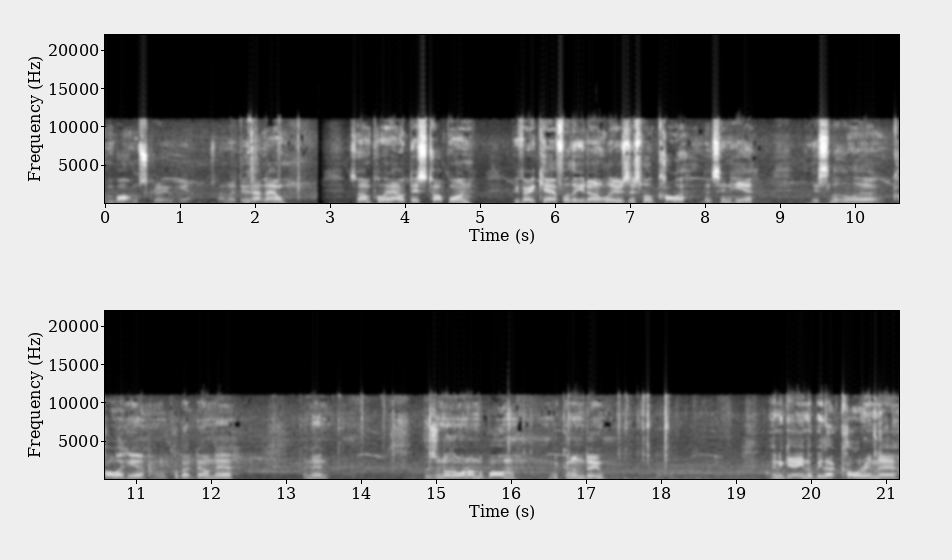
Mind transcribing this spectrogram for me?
and bottom screw here. So I'm going to do that now. So I'm pulling out this top one be very careful that you don't lose this little collar that's in here. This little uh, collar here. I'm going to put that down there. And then there's another one on the bottom we can undo. And again there'll be that collar in there.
